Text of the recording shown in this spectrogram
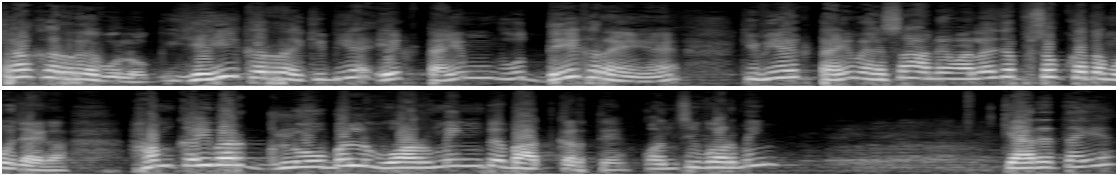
क्या कर रहे हैं वो लोग? यही कर रहे हैं कि भैया एक टाइम वो देख रहे हैं कि भैया एक टाइम ऐसा आने वाला है जब सब खत्म हो जाएगा। हम कई बार ग्लोबल वार्मिंग पे बात करते हैं। कौन सी वार्मिंग क्या रहता है ये?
